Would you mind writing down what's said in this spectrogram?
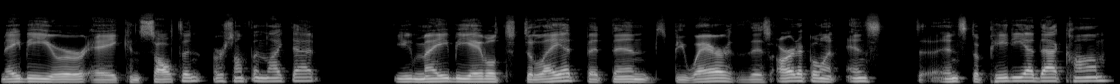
Maybe you're a consultant or something like that. You may be able to delay it, but then beware this article on Inst- Instapedia.com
